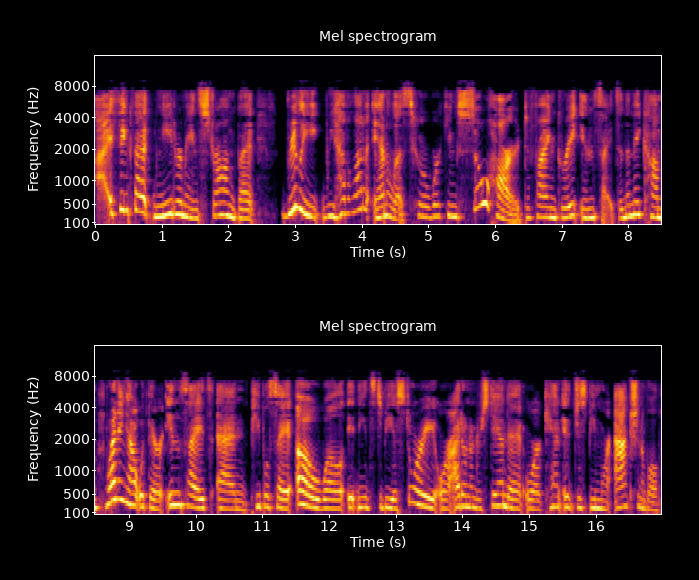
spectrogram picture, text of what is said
I think that need remains strong, but really, we have a lot of analysts who are working so hard to find great insights and then they come running out with their insights and people say, oh, well, it needs to be a story or I don't understand it or can't it just be more actionable?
